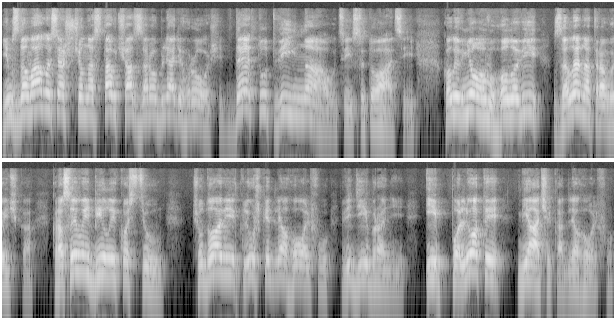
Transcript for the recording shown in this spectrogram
Їм здавалося, що настав час заробляти гроші. Де тут війна у цій ситуації? Коли в нього в голові зелена травичка, красивий білий костюм, чудові клюшки для гольфу відібрані і польоти м'ячика для гольфу.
